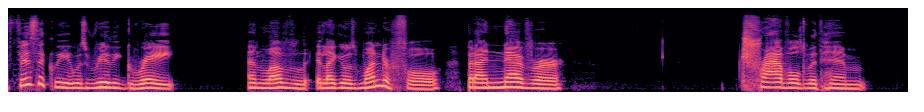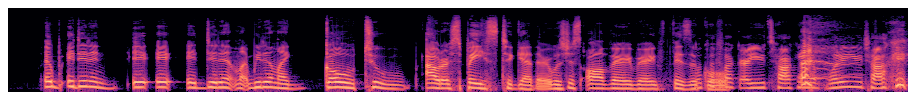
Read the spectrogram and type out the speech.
physically it was really great and lovely like it was wonderful but i never traveled with him it, it didn't it, it it didn't like we didn't like go to outer space together it was just all very very physical. What the fuck are you talking? what are you talking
